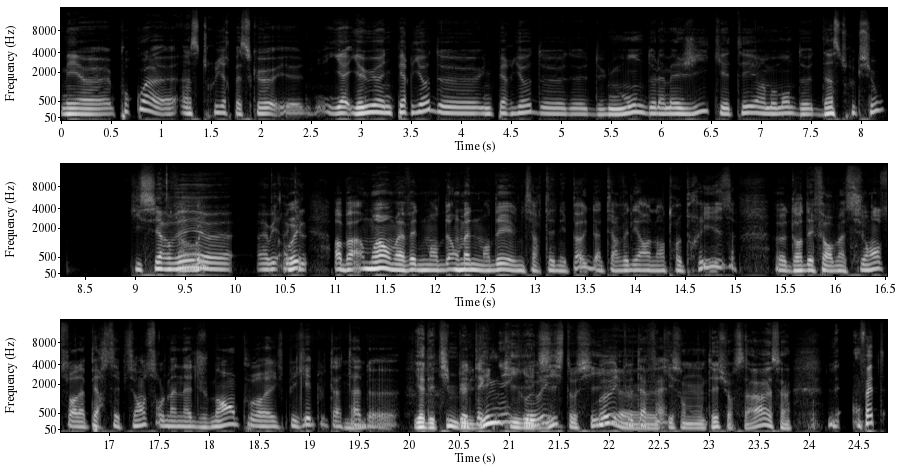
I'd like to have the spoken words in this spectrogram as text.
Mais euh, pourquoi euh, instruire? Parce que euh, il y, a- il y a eu une période, euh, une période euh, de- du monde de la magie qui était un moment d'instruction, qui servait. Ah. Ah oui, à Oui. quel- Ah bah, moi, on m'avait demandé, on m'a demandé à une certaine époque d'intervenir en entreprise, euh, dans des formations sur la perception, sur le management, pour expliquer tout un tas Mhm. de. Il y a des team De building qui oui, existent aussi, euh, qui sont montés sur ça. Ça- En fait,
